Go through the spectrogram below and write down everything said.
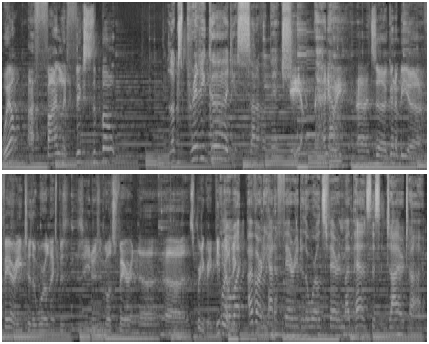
Well, I finally fixed the boat. Looks pretty good, you son of a bitch. Yeah. Anyway, uh, it's uh, gonna be a ferry to the World Expo- you know, World's Fair, and uh, uh, it's pretty great. People You are know gonna what? I've already had a ferry to the World's Fair in my pants this entire time.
